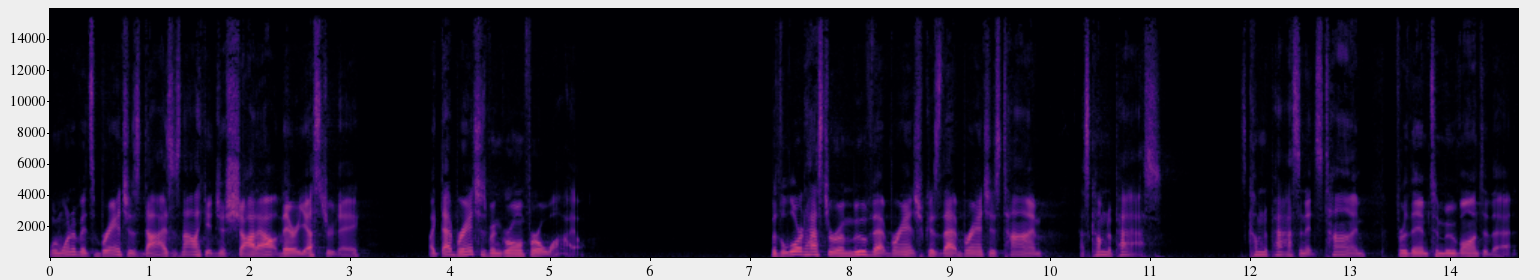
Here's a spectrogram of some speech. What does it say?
when one of its branches dies, it's not like it just shot out there yesterday. Like that branch has been growing for a while. But the Lord has to remove that branch because that branch's time has come to pass. It's come to pass, and it's time for them to move on to that.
